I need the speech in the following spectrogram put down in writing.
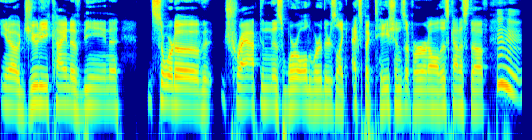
you know judy kind of being sort of trapped in this world where there's like expectations of her and all this kind of stuff Mm-hmm.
